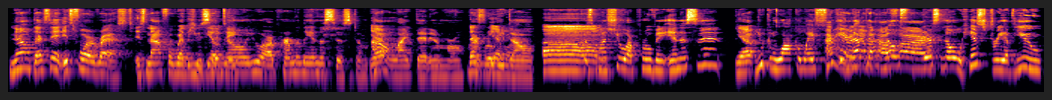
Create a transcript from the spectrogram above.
No, that's it. It's for arrest. It's not for whether you guilty. said, no, you are permanently in the system. Yep. I don't like that, Emerald. That's I really Emerald. don't. Because Um, once you are proven innocent, yep. you can walk away free. I can't and remember how far- There's no history of you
